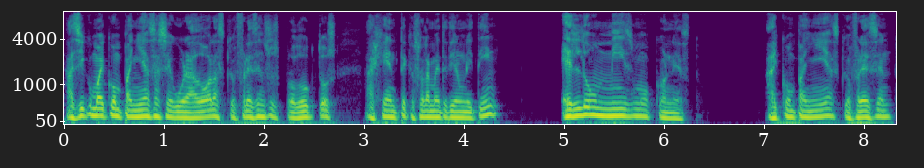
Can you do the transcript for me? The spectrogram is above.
así como hay compañías aseguradoras que ofrecen sus productos a gente que solamente tiene un ITIN, es lo mismo con esto. Hay compañías que ofrecen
